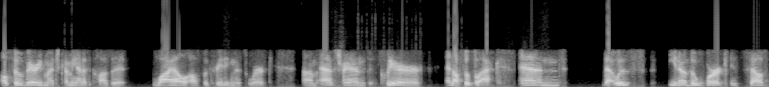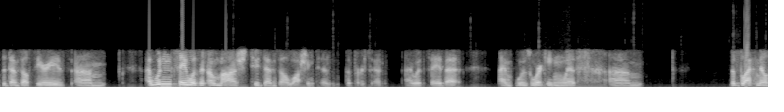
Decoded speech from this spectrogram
also very much coming out of the closet while also creating this work um, as trans queer and also black. And that was, you know, the work itself, the Denzel series. Um, I wouldn't say was an homage to Denzel Washington, the person. I would say that I was working with um, the black male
